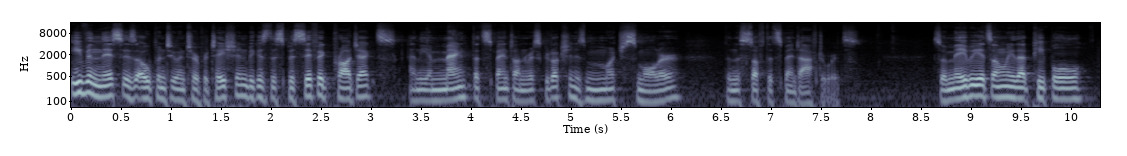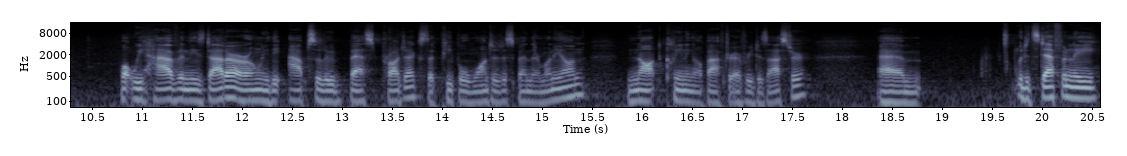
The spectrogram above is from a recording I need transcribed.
even this is open to interpretation because the specific projects and the amount that's spent on risk reduction is much smaller than the stuff that's spent afterwards. So maybe it's only that people, what we have in these data are only the absolute best projects that people wanted to spend their money on, not cleaning up after every disaster. Um, but it's definitely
